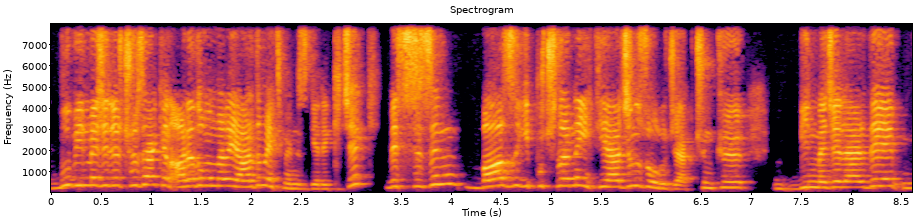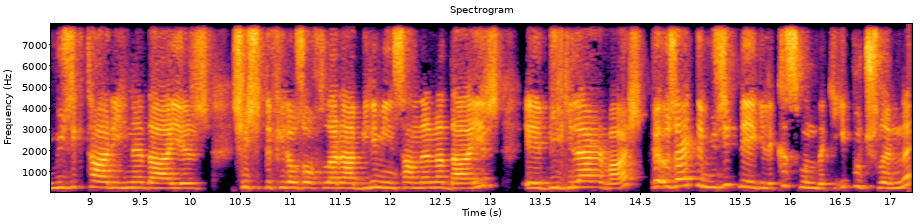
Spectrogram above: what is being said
bu bilmeceleri çözerken arada onlara yardım etmeniz gerekecek ve sizin bazı ipuçlarına ihtiyacınız olacak. Çünkü bilmecelerde müzik tarihine dair, çeşitli filozoflara, bilim insanlarına dair e, bilgiler var ve özellikle müzikle ilgili kısmındaki ipuçlarını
